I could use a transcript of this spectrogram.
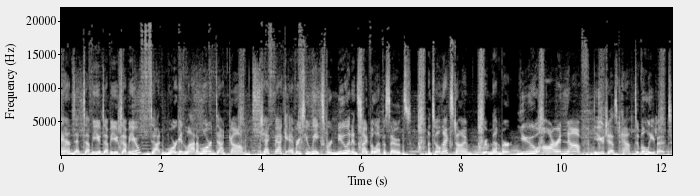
and at www.morganlattimore.com. Check back every two weeks for new and insightful episodes. Until next time, remember, you are enough. You just have to believe it.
